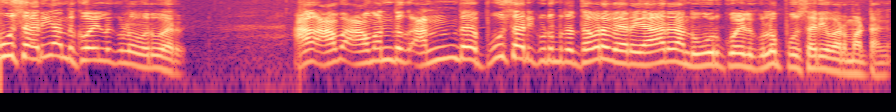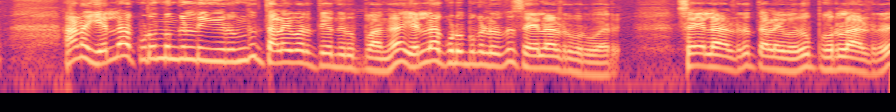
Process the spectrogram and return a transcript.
பூசாரி அந்த கோயிலுக்குள்ளே வருவார். அவ அந்த அந்த பூசாரி குடும்பத்தை தவிர வேறு யாரும் அந்த ஊர் கோயிலுக்குள்ளே பூசாரி வரமாட்டாங்க. ஆனால் எல்லா குடும்பங்கள்லையும் இருந்து தலைவர் தேர்ந்தெடுப்பாங்க. எல்லா குடும்பங்கள்ல இருந்து செயலாளர் வருவார். செயலாளர் தலைவர் பொருளாளர்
